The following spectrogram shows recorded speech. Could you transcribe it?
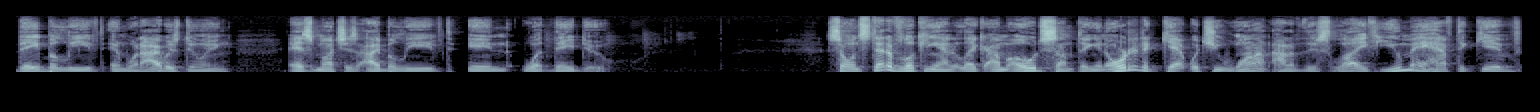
they believed in what I was doing as much as I believed in what they do. So instead of looking at it like I'm owed something, in order to get what you want out of this life, you may have to give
